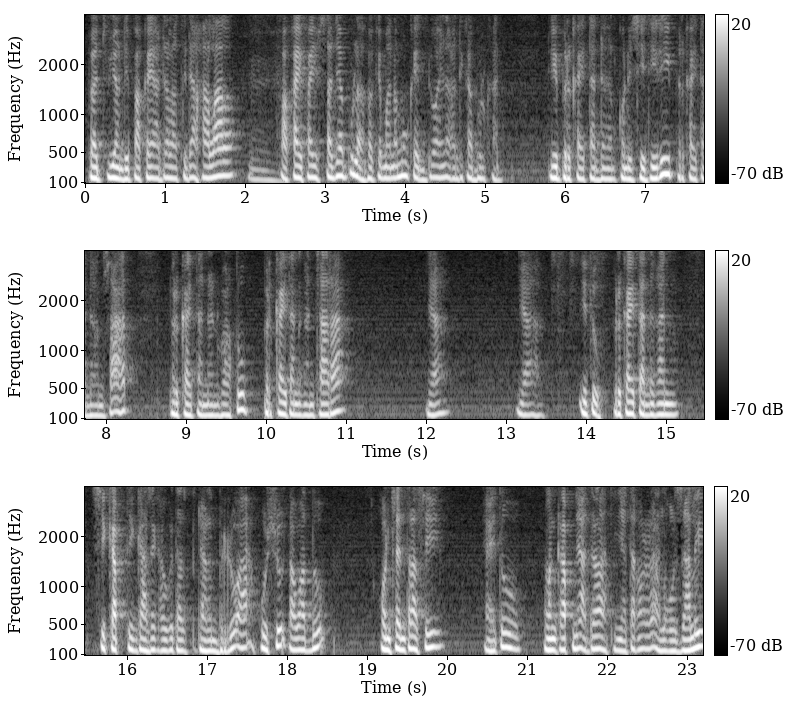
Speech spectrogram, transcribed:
baju yang dipakai adalah tidak halal. Hmm. Fakai faiz saja pula bagaimana mungkin doanya akan dikabulkan. Ini berkaitan dengan kondisi diri, berkaitan dengan saat, berkaitan dengan waktu, berkaitan dengan cara, ya, ya itu berkaitan dengan sikap tingkah laku kita dalam berdoa, khusyuk, tawadhu, konsentrasi, yaitu lengkapnya adalah dinyatakan oleh Al-Ghazali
